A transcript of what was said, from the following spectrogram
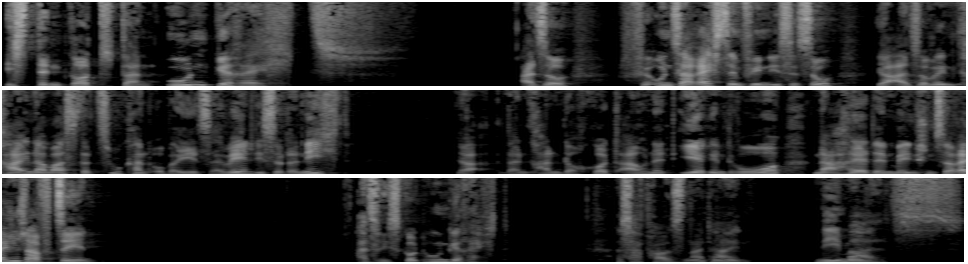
ist denn Gott dann ungerecht? Also für unser Rechtsempfinden ist es so, ja, also wenn keiner was dazu kann, ob er jetzt erwählt ist oder nicht, ja, dann kann doch Gott auch nicht irgendwo nachher den Menschen zur Rechenschaft ziehen. Also ist Gott ungerecht. Das sagt Paulus, nein, nein, niemals.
